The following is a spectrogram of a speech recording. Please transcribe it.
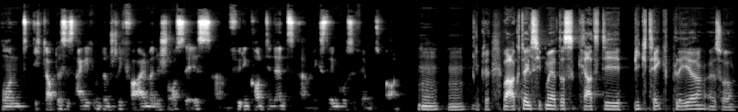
Und ich glaube, dass es eigentlich unterm Strich vor allem eine Chance ist, ähm, für den Kontinent ähm, extrem große Firmen zu bauen. Mhm, okay. Aber aktuell sieht man ja, dass gerade die Big Tech Player, also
